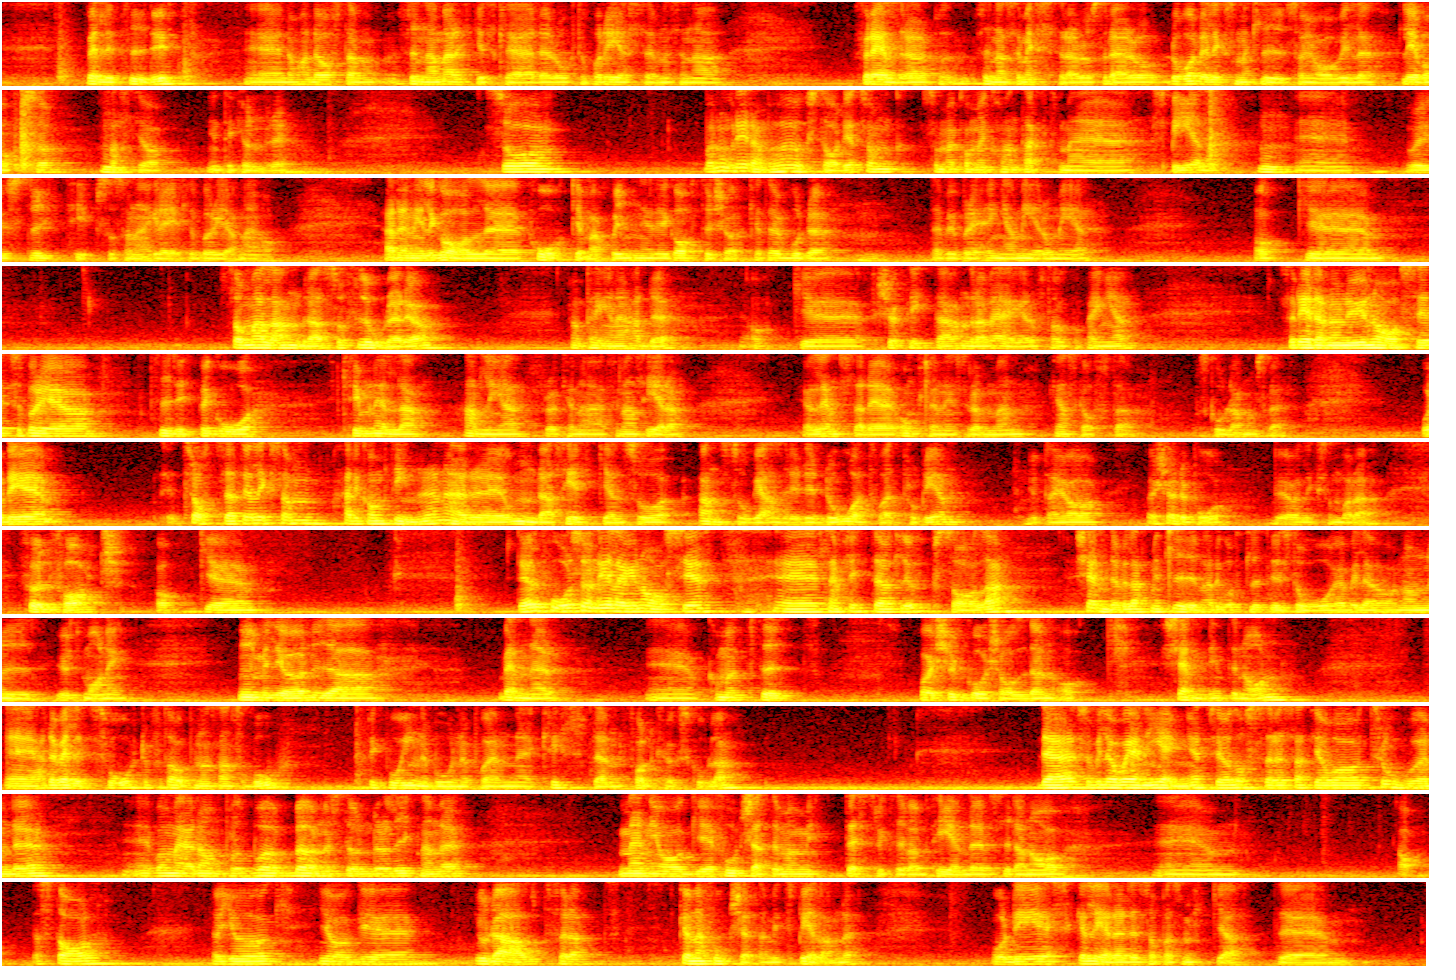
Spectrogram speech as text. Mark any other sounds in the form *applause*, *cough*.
väldigt tidigt. Eh, de hade ofta fina märkeskläder och åkte på resor med sina föräldrar på fina semestrar och sådär. Och då var det liksom ett liv som jag ville leva också. Fast jag inte kunde det. Så var nog redan på högstadiet som, som jag kom i kontakt med spel. Mm. Eh, det var ju stryktips och sådana här grejer till att börja med. Och jag hade en illegal eh, pokermaskin nere i gatuköket där vi bodde. Där vi började hänga mer och mer. Och eh, som alla andra så förlorade jag de pengarna jag hade. Och eh, försökte hitta andra vägar att få tag på pengar. Så redan under gymnasiet så började jag tidigt begå kriminella handlingar för att kunna finansiera. Jag länsade omklädningsrummen ganska ofta på skolan och sådär. Och det, trots att jag liksom hade kommit in i den här eh, onda cirkeln så ansåg jag aldrig det då att det var ett problem. Utan jag, jag körde på. Det var liksom bara full fart. Och eh, det höll på så under hela gymnasiet. Eh, sen flyttade jag till Uppsala. Kände väl att mitt liv hade gått lite i stå och jag ville ha någon ny utmaning. Ny miljö, nya vänner. Eh, kom upp dit, var i 20-årsåldern och kände inte någon. Jag hade väldigt svårt att få tag på någonstans att bo. Fick bo inneboende på en eh, kristen folkhögskola. Där så ville jag vara en i gänget så jag låtsades att jag var troende. Eh, var med dem på bönestunder och liknande. Men jag fortsatte med mitt destruktiva beteende vid sidan av. Ehm, ja, jag stal. Jag ljög. Jag gjorde allt för att kunna fortsätta mitt spelande. Och det eskalerade så pass mycket att eh,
